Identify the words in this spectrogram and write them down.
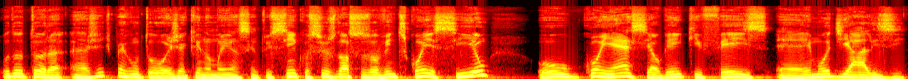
O doutora, a gente perguntou hoje aqui no Manhã 105 se os nossos ouvintes conheciam ou conhece alguém que fez é, hemodiálise.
